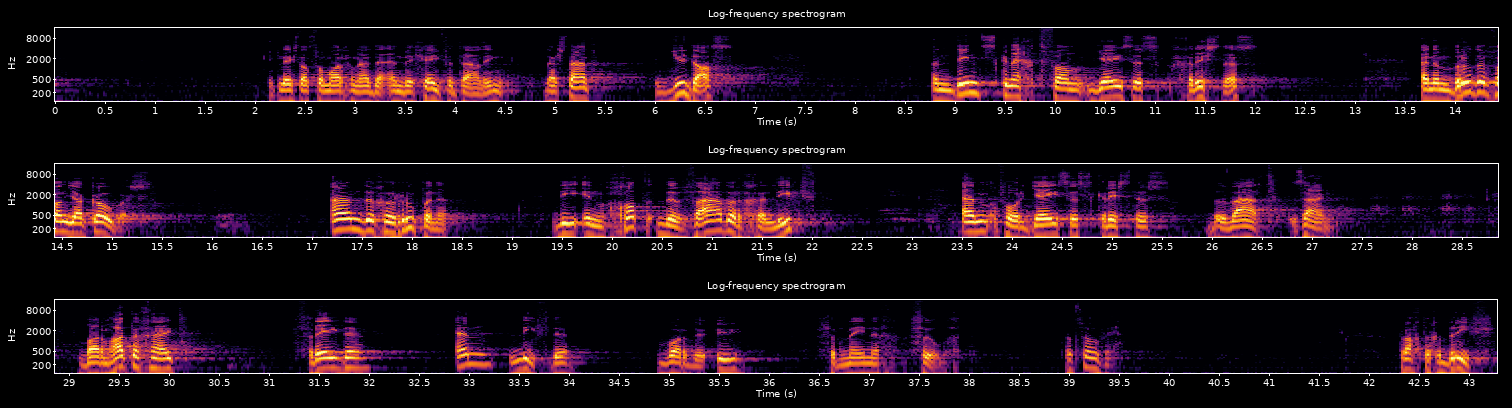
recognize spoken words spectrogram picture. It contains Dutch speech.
Ik lees dat vanmorgen uit de NBG-vertaling. Daar staat Judas, een dienstknecht van Jezus Christus en een broeder van Jacobus, aan de geroepenen die in God de Vader geliefd en voor Jezus Christus bewaard zijn. Barmhartigheid, vrede en liefde worden u vermenigvuldigd. Tot zover. Prachtige brief.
